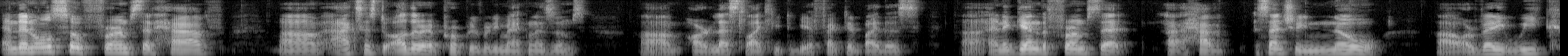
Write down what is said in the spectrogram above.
And then also firms that have uh, access to other appropriability mechanisms um, are less likely to be affected by this. Uh, and again, the firms that uh, have essentially no uh, or very weak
